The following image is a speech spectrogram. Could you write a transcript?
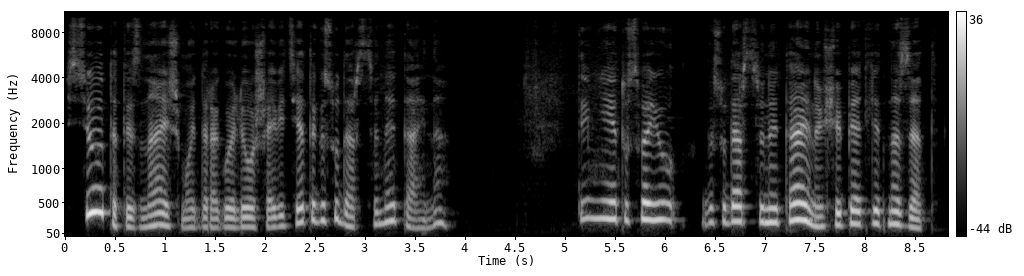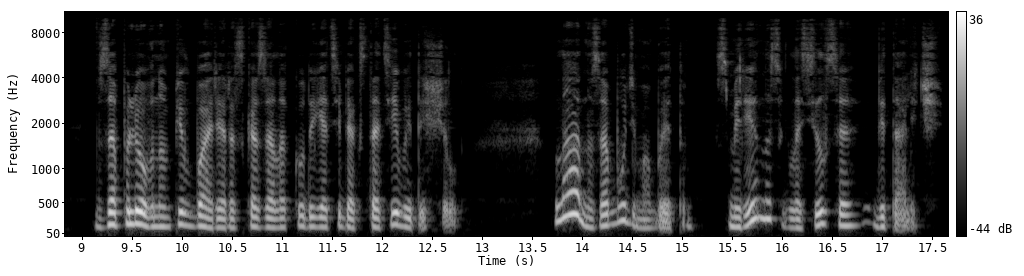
Все-то ты знаешь, мой дорогой Леша, а ведь это государственная тайна. Ты мне эту свою государственную тайну еще пять лет назад в заплеванном пивбаре рассказал, откуда я тебя, кстати, вытащил. Ладно, забудем об этом, смиренно согласился Виталич.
